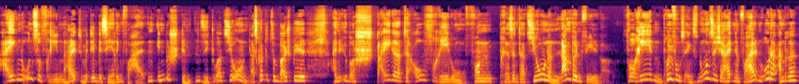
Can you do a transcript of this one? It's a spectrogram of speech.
eigene Unzufriedenheit mit dem bisherigen Verhalten in bestimmten Situationen. Das könnte zum Beispiel eine übersteigerte Aufregung von Präsentationen, Lampenfieber, Vorreden, Prüfungsängsten, Unsicherheiten im Verhalten oder andere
